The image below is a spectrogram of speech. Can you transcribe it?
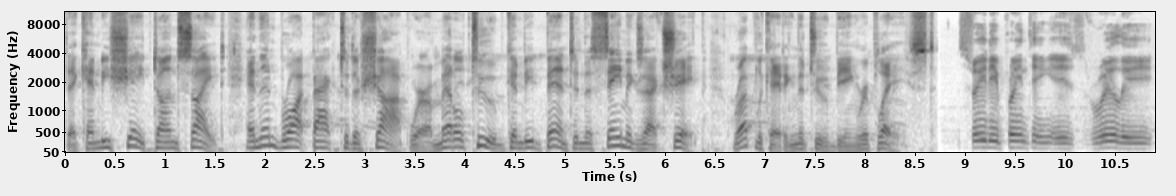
that can be shaped on site and then brought back to the shop where a metal tube can be bent in the same exact shape, replicating the tube being replaced. 3D printing is really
